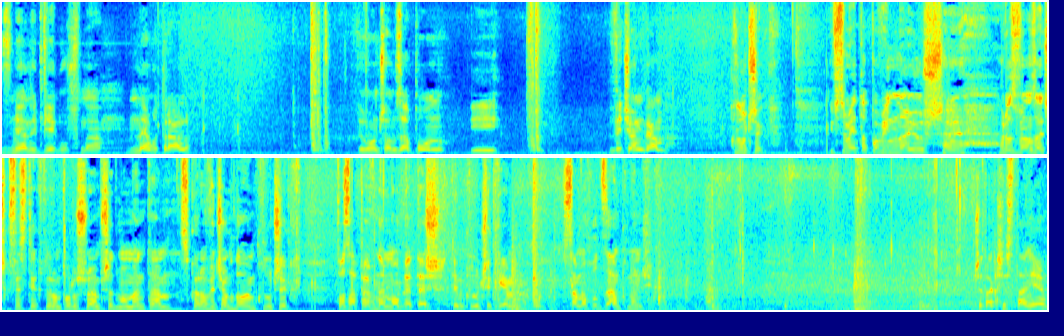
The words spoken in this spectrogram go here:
zmiany biegów na neutral. Wyłączam zapłon i wyciągam kluczyk. I w sumie to powinno już e, rozwiązać kwestię, którą poruszyłem przed momentem. Skoro wyciągnąłem kluczyk, to zapewne mogę też tym kluczykiem samochód zamknąć. Czy tak się stanie?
